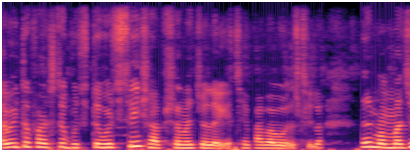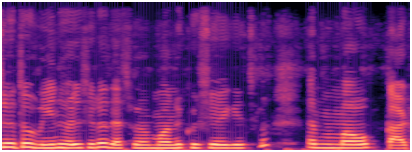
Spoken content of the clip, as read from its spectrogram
আমি তো ফার্স্টে বুঝতে বুঝতেই সবসময় চলে গেছে, পাপা বলছিল। আর মাম্মা যেহেতু উইন হয়েছিল দ্যাটস মাম্মা অনেক খুশি হয়ে গিয়েছিল আর মাম্মাও কার্ড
